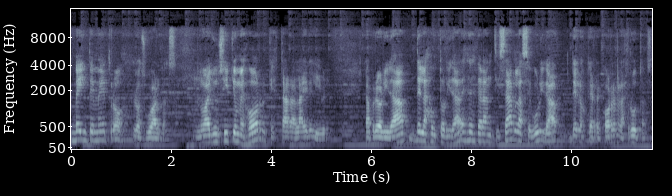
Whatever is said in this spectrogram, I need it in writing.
20 metros, los guardas. No hay un sitio mejor que estar al aire libre. La prioridad de las autoridades es garantizar la seguridad de los que recorren las rutas.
